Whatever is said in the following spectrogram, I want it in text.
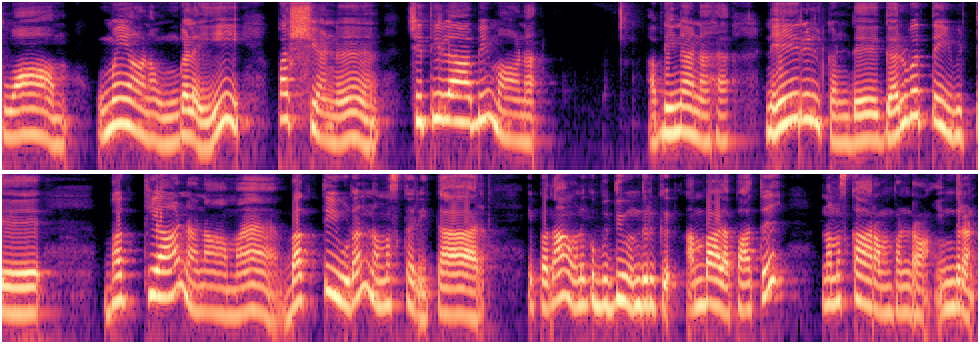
துவாம். உமையான உங்களை பஷ்யனு சிதிலாபிமான அப்படின்னா நக நேரில் கண்டு கர்வத்தை விட்டு பக்தியா நனாம பக்தியுடன் நமஸ்கரித்தார். இப்போ தான் அவனுக்கு புத்தி வந்திருக்கு. அம்பாளை பார்த்து நமஸ்காரம் பண்ணுறான் இந்திரன்.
